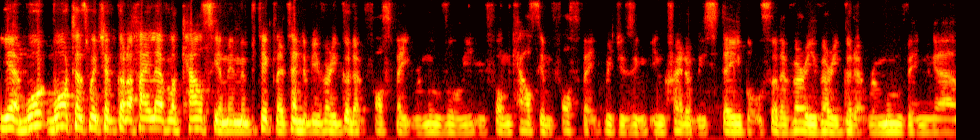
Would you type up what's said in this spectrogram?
Yeah, waters which have got a high level of calcium in, in particular tend to be very good at phosphate removal. You form calcium phosphate, which is in, incredibly stable. So they're very, very good at removing uh,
